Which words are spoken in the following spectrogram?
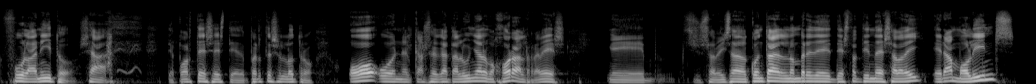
fulanito. O sea, deporte es este, deporte es el otro. O, en el caso de Cataluña, a lo mejor al revés. Eh, si os habéis dado cuenta, el nombre de, esta tienda de Sabadell era Molins,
